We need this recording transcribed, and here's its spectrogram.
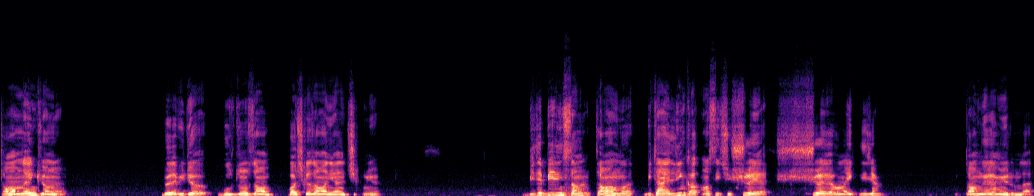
Tamamlayın ki onu. Böyle video bulduğunuz zaman başka zaman yani çıkmıyor. Bir de bir insanın tamam mı bir tane link atması için şuraya şuraya onu ekleyeceğim. Tam göremiyorum da.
